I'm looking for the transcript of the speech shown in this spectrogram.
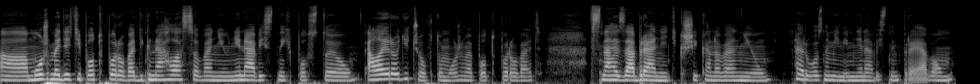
Uh, môžeme deti podporovať k nahlasovaniu nenávistných postojov, ale aj rodičov v tom môžeme podporovať v snahe zabrániť k šikanovaniu rôznym iným nenávistným prejavom.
